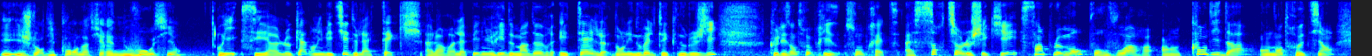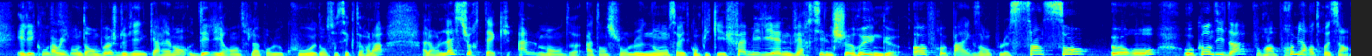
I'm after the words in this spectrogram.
Et, et je leur dis pour en attirer de nouveaux aussi. Hein. Oui, c'est euh, le cas dans les métiers de la tech. Alors, la pénurie de main-d'œuvre est telle dans les nouvelles technologies que les entreprises sont prêtes à sortir le chéquier simplement pour voir un candidat en entretien. Et les conditions ah d'embauche deviennent carrément délirantes, là, pour le coup, dans ce secteur-là. Alors, la Surtech allemande, attention, le nom, ça va être compliqué. Familien Versincherung offre, par exemple, 500 euros aux candidats pour un premier entretien.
